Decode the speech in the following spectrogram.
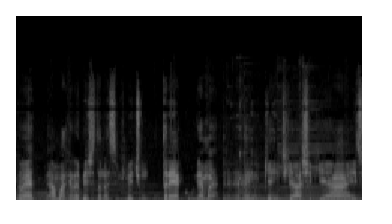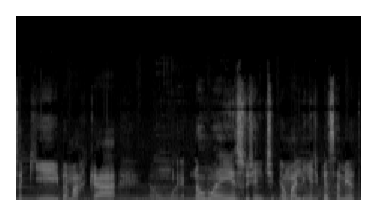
Não é a marca da besta não é simplesmente um treco. É uma, que a gente acha que ah, isso aqui vai marcar. é um- é- não, não é isso, gente. É uma linha de pensamento.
